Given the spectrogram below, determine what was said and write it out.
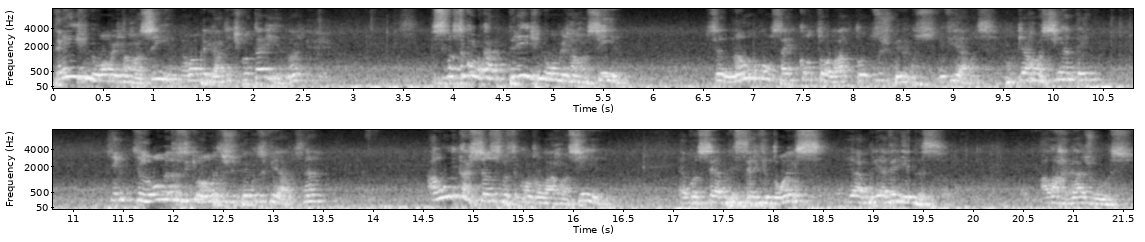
3 mil homens na Rocinha é uma brigada de infantaria, não é? Se você colocar 3 mil homens na Rocinha, você não consegue controlar todos os becos e vielas. Porque a Rocinha tem qui- quilômetros e quilômetros de becos e vielas, né? A única chance de você controlar a Rocinha é você abrir servidões e abrir avenidas, alargar as ruas.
